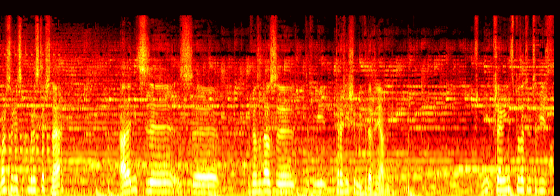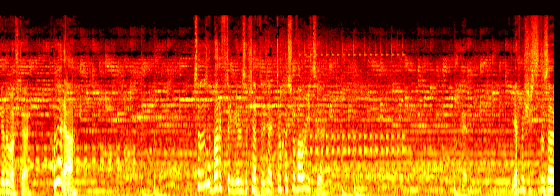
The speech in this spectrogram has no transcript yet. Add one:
Może są nieco humorystyczne, ale nic z, z związanego z takimi teraźniejszymi wydarzeniami. Ni- Przynajmniej nic poza tym, co widzisz w wiadomościach. Cholera! Co to za bar, w którym zaczęła nawet trochę słowa ulicy? E, Jak myślisz, co to za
